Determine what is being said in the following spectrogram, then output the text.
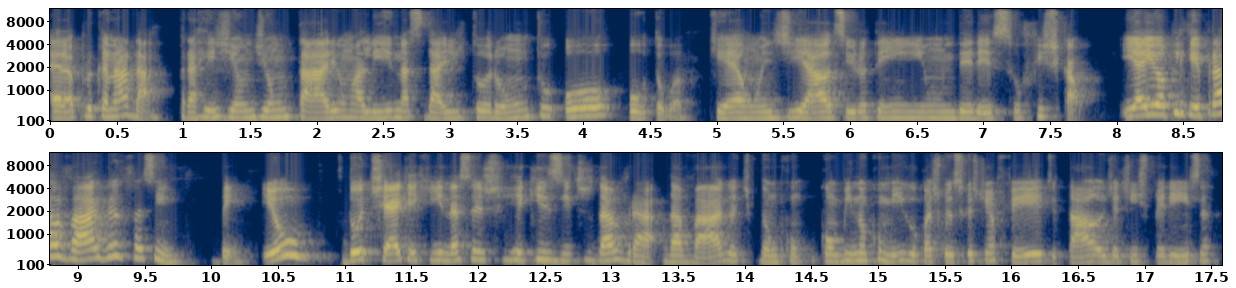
era para o Canadá, para a região de Ontário, ali na cidade de Toronto ou Ottawa, que é onde a Zero tem um endereço fiscal. E aí eu apliquei para a vaga, assim, bem, eu dou check aqui nesses requisitos da, da vaga, tipo, com, combinam comigo com as coisas que eu tinha feito e tal, já tinha experiência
